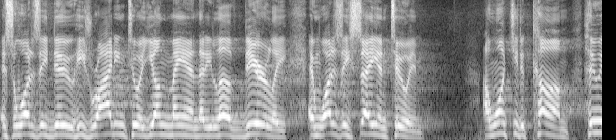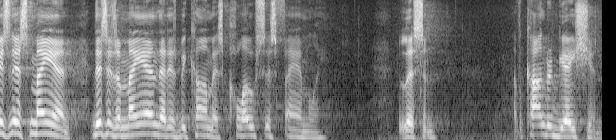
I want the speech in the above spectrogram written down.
And so, what does he do? He's writing to a young man that he loved dearly, and what is he saying to him? I want you to come. Who is this man? This is a man that has become as close as family. Listen, of a congregation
